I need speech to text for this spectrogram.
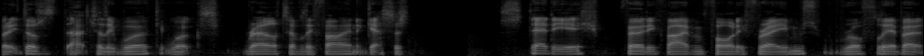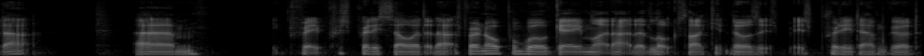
but it does actually work. It works relatively fine. It gets a steady-ish 35 and 40 frames, roughly about that. Um, it's pretty, solid at that for an open world game like that. That looks like it does. It's it's pretty damn good.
